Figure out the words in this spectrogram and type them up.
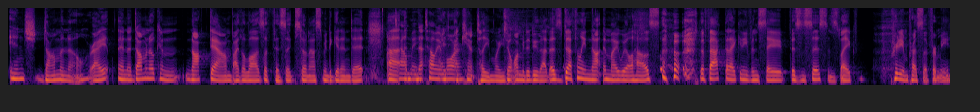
inch domino, right? And a domino can knock down by the laws of physics. Don't ask me to get into it. Uh, tell me, tell me more. I, I, can't tell you more. You don't want me to do that. That's definitely not in my wheelhouse. the fact that I can even say physicist is like pretty impressive for me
